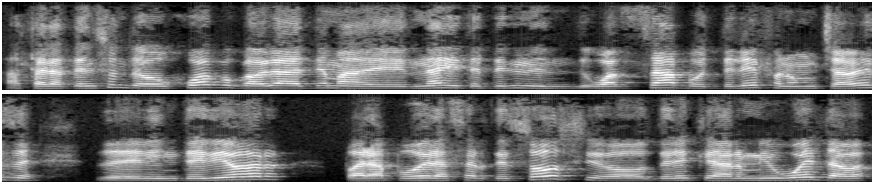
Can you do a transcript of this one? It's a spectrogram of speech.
hasta la atención de Juaco que hablaba del tema de nadie te tiene WhatsApp o el teléfono muchas veces desde el interior para poder hacerte socio o tenés que dar mi vuelta.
